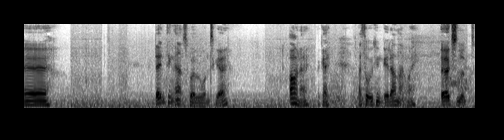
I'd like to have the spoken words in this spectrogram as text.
Uh, don't think that's where we want to go. Oh no, okay. I thought we couldn't go down that way. Excellent.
